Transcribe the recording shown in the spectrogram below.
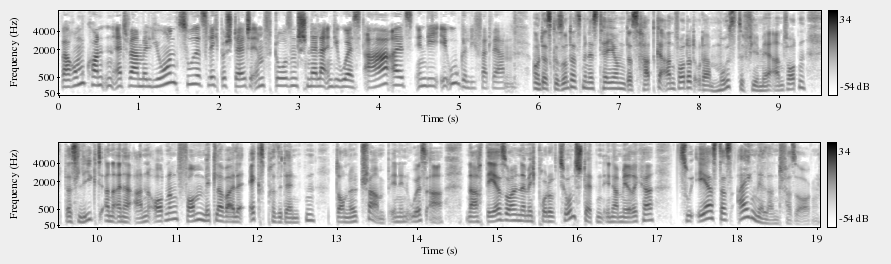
warum konnten etwa Millionen zusätzlich bestellte Impfdosen schneller in die USA als in die EU geliefert werden. Und das Gesundheitsministerium, das hat geantwortet oder musste vielmehr antworten, das liegt an einer Anordnung vom mittlerweile Ex-Präsidenten Donald Trump in den USA. Nach der sollen nämlich Produktionsstätten in Amerika zuerst das eigene Land versorgen.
